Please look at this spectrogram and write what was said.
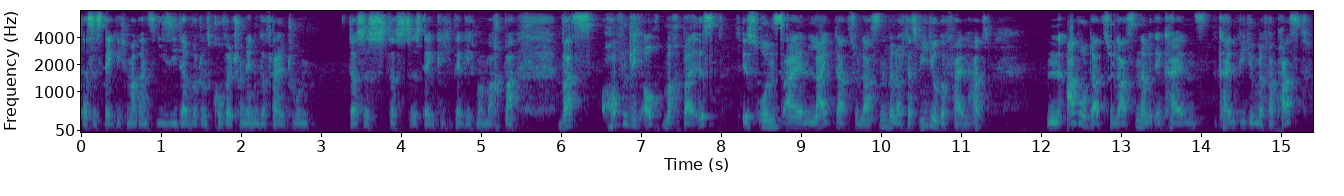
Das ist, denke ich mal, ganz easy. Da wird uns Kofeld schon den Gefallen tun. Das ist, das ist, denke ich, denke ich mal, machbar. Was hoffentlich auch machbar ist, ist uns ein Like dazulassen, wenn euch das Video gefallen hat ein Abo dazulassen, damit ihr kein, kein Video mehr verpasst.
